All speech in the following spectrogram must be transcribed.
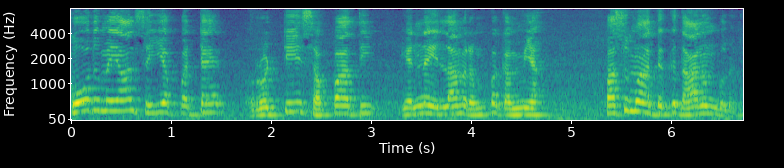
கோதுமையால் செய்யப்பட்ட ரொட்டி சப்பாத்தி எண்ணெய் இல்லாமல் ரொம்ப கம்மியாக பசுமாட்டுக்கு தானம் கொடுங்க.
